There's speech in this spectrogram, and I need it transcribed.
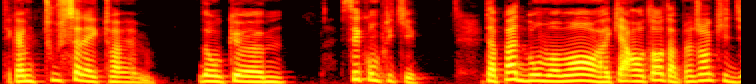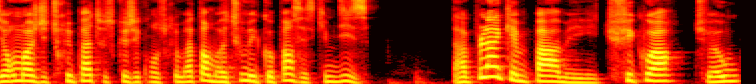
Tu es quand même tout seul avec toi-même. Donc, euh, c'est compliqué. T'as pas de bons moments. À 40 ans, tu as plein de gens qui te diront Moi, je détruis pas tout ce que j'ai construit maintenant. Moi, tous mes copains, c'est ce qu'ils me disent. A plein qui aiment pas, mais tu fais quoi? Tu vas où?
